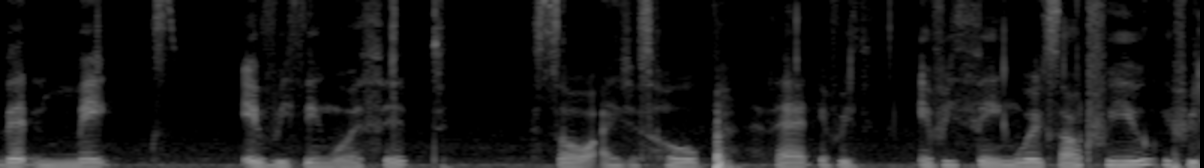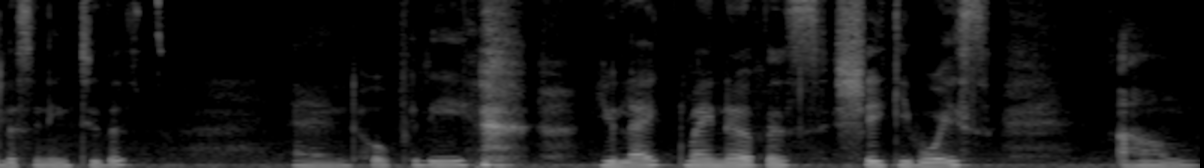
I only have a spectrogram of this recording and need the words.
that makes everything worth it. So I just hope that every everything works out for you if you're listening to this and hopefully you liked my nervous, shaky voice. Um,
